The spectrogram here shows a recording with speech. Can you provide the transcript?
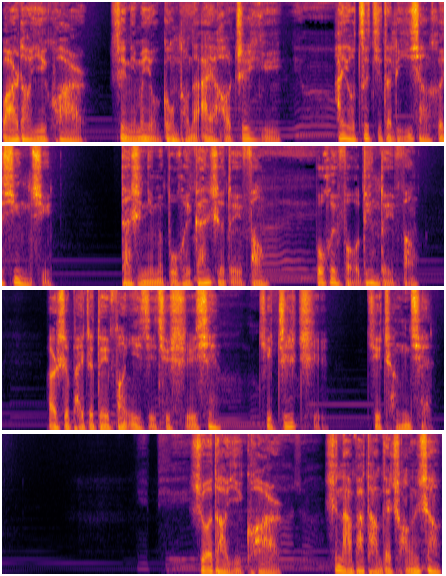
玩到一块儿是你们有共同的爱好之余，还有自己的理想和兴趣，但是你们不会干涉对方，不会否定对方，而是陪着对方一起去实现，去支持，去成全。说到一块儿，是哪怕躺在床上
